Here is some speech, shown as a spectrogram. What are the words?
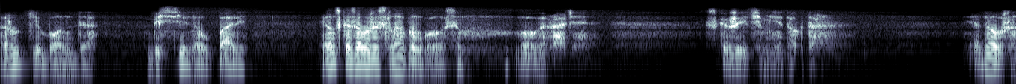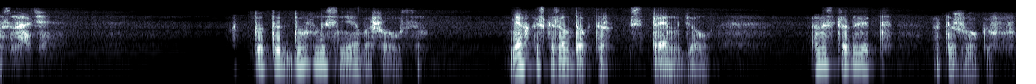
Руки Бонда бессильно упали, и он сказал уже слабым голосом, «Бога ради, скажите мне, доктор». Я должен знать. Кто-то дурно с ней обошелся. Мягко сказал доктор Стрэнгел. Она страдает от ожогов,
